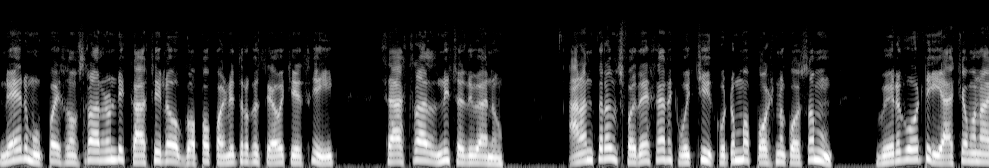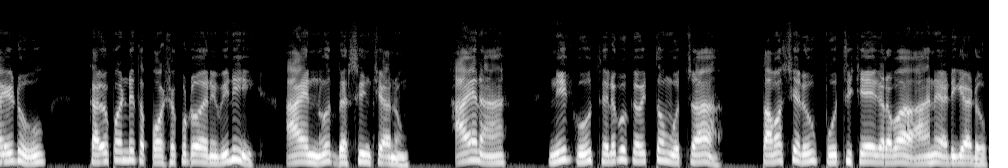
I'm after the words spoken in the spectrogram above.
నేను ముప్పై సంవత్సరాల నుండి కాశీలో గొప్ప పండితులకు సేవ చేసి శాస్త్రాలన్నీ చదివాను. అనంతరం స్వదేశానికి వచ్చి కుటుంబ పోషణ కోసం వెలుగోటి యాచమనాయుడు కవి పండిత పోషకుడు అని విని ఆయన్ను దర్శించాను. ఆయన నీకు తెలుగు కవిత్వం వచ్చా? సమస్యలు పూర్తి చేయగలవా? అని అడిగాడు.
